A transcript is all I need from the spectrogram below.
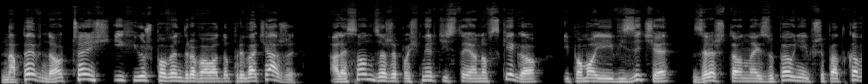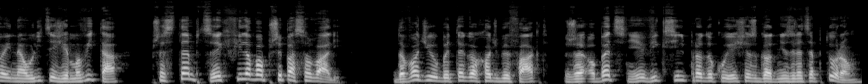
Na pewno część ich już powędrowała do prywaciarzy, ale sądzę, że po śmierci Stojanowskiego i po mojej wizycie, zresztą najzupełniej przypadkowej na ulicy Ziemowita, przestępcy chwilowo przypasowali. Dowodziłby tego choćby fakt, że obecnie Wixil produkuje się zgodnie z recepturą.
